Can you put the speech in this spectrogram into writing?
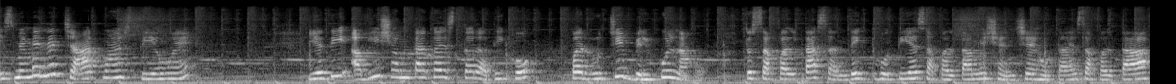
इसमें मैंने चार पॉइंट्स दिए हुए हैं। यदि अभी क्षमता का स्तर अधिक हो, पर रुचि बिल्कुल ना हो तो सफलता संदिग्ध होती है, सफलता में संशय होता है, सफलता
